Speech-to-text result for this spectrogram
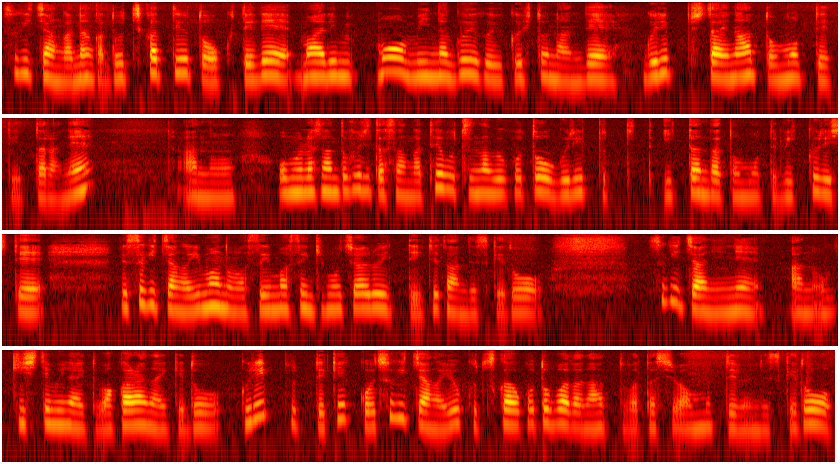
スギちゃんがなんかどっちかっていうと奥手で周りもみんなグイグイ行く人なんでグリップしたいなと思ってって言ったらねあの大村さんと藤田さんが手をつなぐことをグリップって言ったんだと思ってびっくりしてでスギちゃんが今のはすいません気持ち悪いって言ってたんですけどスギちゃんにねあのお聞きしてみないとわからないけどグリップって結構スギちゃんがよく使う言葉だなと私は思ってるんですけど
